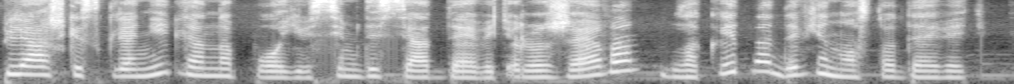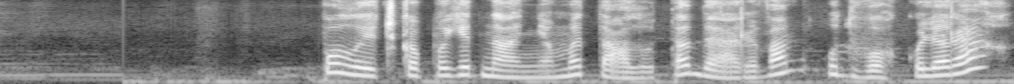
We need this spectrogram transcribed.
Пляшки скляні для напоїв 79 рожева, блакитна 99. Поличка поєднання металу та дерева у двох кольорах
